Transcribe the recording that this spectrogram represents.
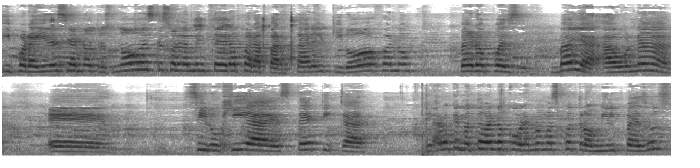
y por ahí decían otros, no, es que solamente era para apartar el quirófano, pero pues vaya, a una eh, cirugía estética, claro que no te van a cobrar nomás cuatro mil pesos,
